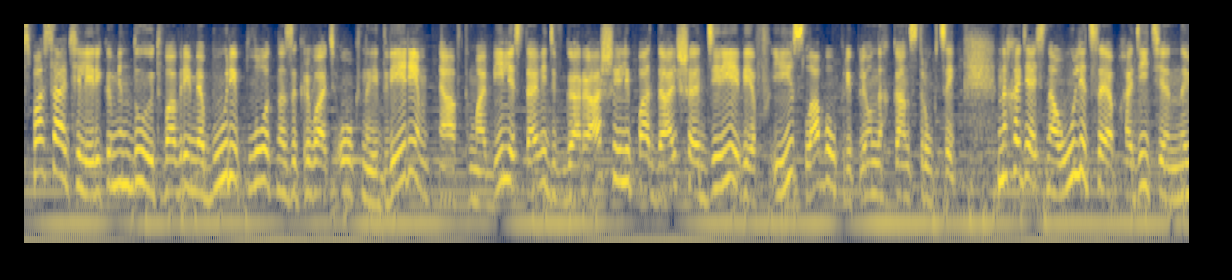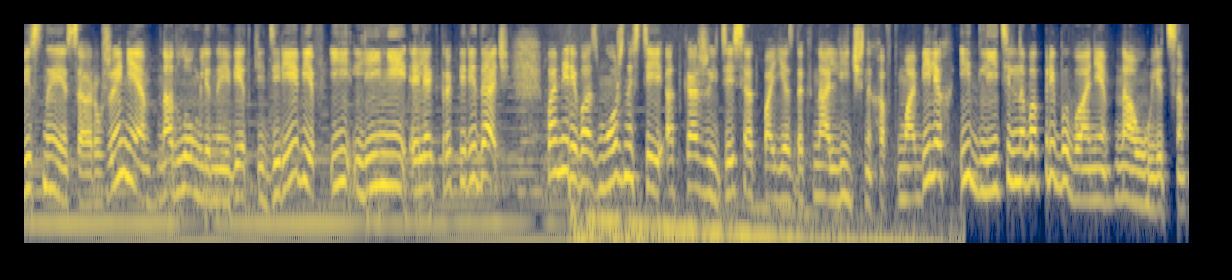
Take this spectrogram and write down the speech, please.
Спасатели рекомендуют во время бури плотно закрывать окна и двери, а автомобили ставить в гараж или подальше от деревьев и слабо укрепленных конструкций. Находясь на улице, обходите навесные сооружения, надлом надломленные ветки деревьев и линии электропередач. По мере возможностей откажитесь от поездок на личных автомобилях и длительного пребывания на улице.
